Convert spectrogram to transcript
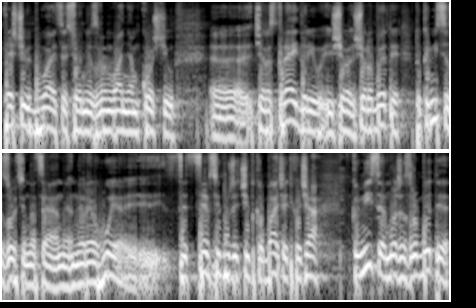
Те, що відбувається сьогодні з вимиванням коштів е, через трейдерів, і що, що робити, то комісія зовсім на це не, не реагує. Це, це всі дуже чітко бачать. Хоча комісія може зробити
